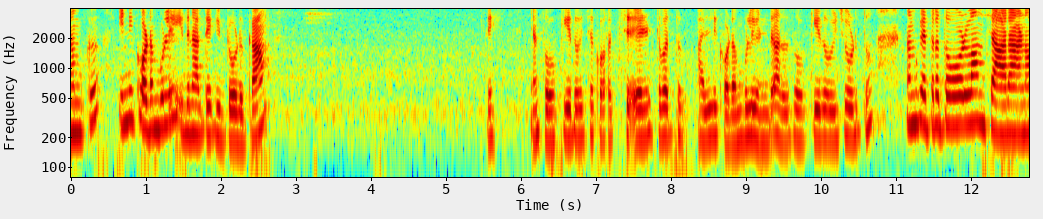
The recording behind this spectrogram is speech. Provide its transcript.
നമുക്ക് ഇനി കുടംപുളി ഇതിനകത്തേക്ക് ഇട്ട് കൊടുക്കാം. ഞാൻ സോക്ക് ചെയ്ത് വെച്ച കുറച്ച് ഏഴെട്ട് പത്ത് അല്ലി കൊടമ്പുളി ഉണ്ട്. അത് സോക്ക് ചെയ്ത് ഒഴിച്ച് കൊടുത്തു. നമുക്ക് എത്രത്തോളം ചാറാണോ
